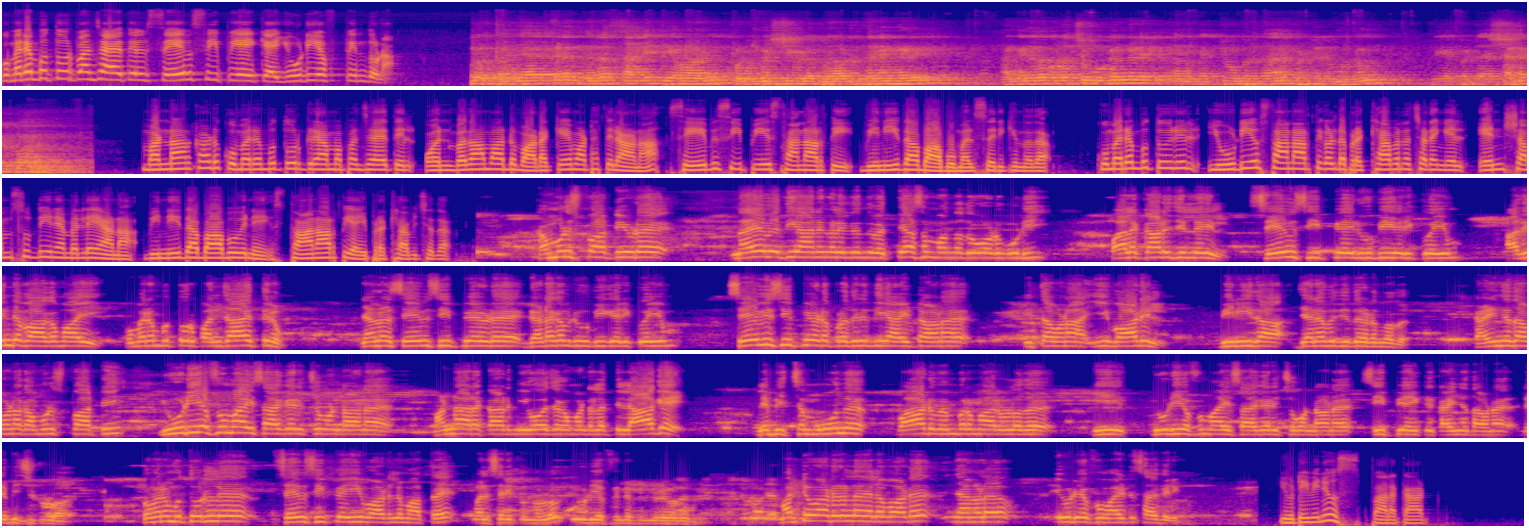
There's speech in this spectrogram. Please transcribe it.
കുമരംപുത്തൂർ പഞ്ചായത്തിൽ save C P ഐക്ക് U D F പിന്തുണ. പഞ്ചായത്തിലെ നിറസാന്നിധ്യമാണ് കുടുംബശ്രീയുടെ പ്രവർത്തനങ്ങളിൽ. അങ്ങനെയുള്ള കുറച്ച് മുഖങ്ങളിൽ നമുക്ക് ഏറ്റവും പ്രധാനപ്പെട്ട ഒരു മുഖം പ്രിയപ്പെട്ട ഷഹർബാൻ മണ്ണാർക്കാട് കുമരമ്പത്തൂർ ഗ്രാമപഞ്ചായത്തിൽ ഒൻപതാം വാർഡ് വടക്കേ മഠത്തിലാണ് സേവ് സി പി ഐ സ്ഥാനാർത്ഥി വിനീത ബാബു മത്സരിക്കുന്നത്. കുമരമ്പത്തൂരിൽ യു ഡി എഫ് സ്ഥാനാർത്ഥികളുടെ പ്രഖ്യാപന ചടങ്ങിൽ എൻ ഷംസുദ്ദീൻ എം എൽ എയാണ് വിനീത ബാബുവിനെ സ്ഥാനാർത്ഥിയായി പ്രഖ്യാപിച്ചത്. കമ്മ്യൂണിസ്റ്റ് പാർട്ടിയുടെ നയവ്യതിയാനങ്ങളിൽ നിന്ന് വ്യത്യാസം വന്നതോടുകൂടി പാലക്കാട് ജില്ലയിൽ സേവ് സി പി ഐ രൂപീകരിക്കുകയും അതിന്റെ ഭാഗമായി കുമരമ്പത്തൂർ പഞ്ചായത്തിലും ഞങ്ങൾ സേവ് സി പി ഐയുടെ ഘടകം രൂപീകരിക്കുകയും സേവ് സി പി ഐയുടെ പ്രതിനിധിയായിട്ടാണ് ഇത്തവണ ഈ വാർഡിൽ വിനീത ജനവിധി തേടുന്നത്. കഴിഞ്ഞ തവണ കമ്മ്യൂണിസ്റ്റ് പാർട്ടി യു ഡി എഫുമായി സഹകരിച്ചുകൊണ്ടാണ് മണ്ണാരക്കാട് നിയോജക മണ്ഡലത്തിൽ ആകെ ലഭിച്ച മൂന്ന് വാർഡ് മെമ്പർമാരുള്ളത് ഈ യു ഡി എഫുമായി സഹകരിച്ചുകൊണ്ടാണ് സി പി ഐക്ക് കഴിഞ്ഞ തവണ ലഭിച്ചിട്ടുള്ളത്. കുമരമുത്തൂരിൽ സേവ് സി പി ഐ വാർഡിൽ മാത്രമേ മത്സരിക്കുന്നുള്ളൂ യു ഡി എഫിന്റെ പിന്തുണയോടുകൂടി മറ്റു വാർഡുകളുടെ നിലപാട് ഞങ്ങൾ യു ഡി എഫുമായിട്ട് സഹകരിക്കും. U T V news Palakkad.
